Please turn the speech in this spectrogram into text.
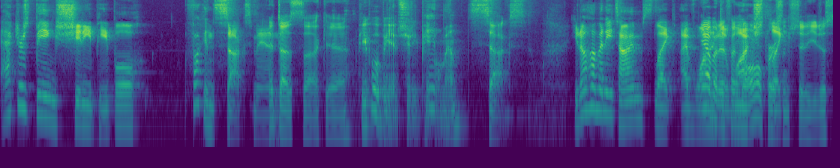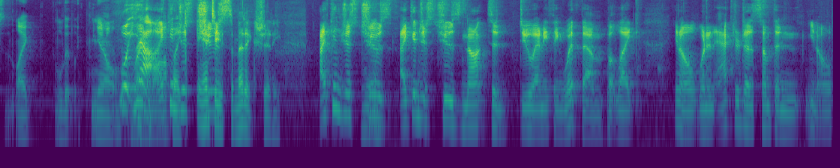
actors being shitty people fucking sucks, man. It does suck, yeah. People being shitty people, man. sucks. You know how many times like I've wanted Yeah, but to if a watch normal like shitty, you just like, you know. Well, yeah, them I can like just choose- anti-Semitic shitty. I can just Yeah. choose I can just choose not to do anything with them, but like, you know, when an actor does something, you know,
